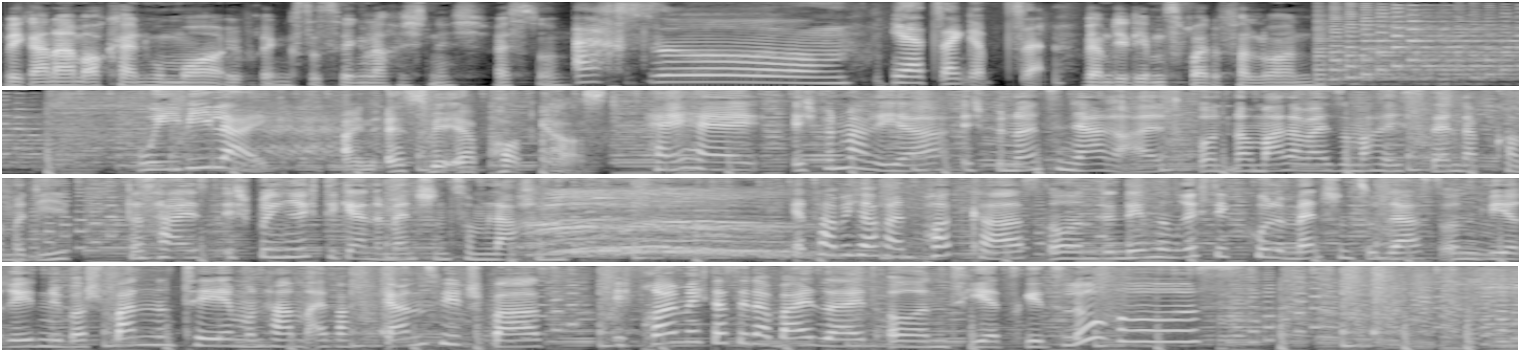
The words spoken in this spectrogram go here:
Veganer haben auch keinen Humor übrigens, deswegen lache ich nicht, weißt du? Ach so, jetzt ergibt's Sinn. Wir haben die Lebensfreude verloren. We Be Like. Ein SWR-Podcast. Hey, hey, ich bin Maria, ich bin 19 Jahre alt und normalerweise mache ich Stand-up-Comedy. Das heißt, ich bringe richtig gerne Menschen zum Lachen. Jetzt habe ich auch einen Podcast und in dem sind richtig coole Menschen zu Gast und wir reden über spannende Themen und haben einfach ganz viel Spaß. Ich freue mich, dass ihr dabei seid und jetzt geht's los.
